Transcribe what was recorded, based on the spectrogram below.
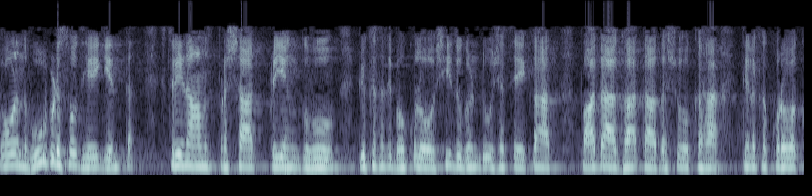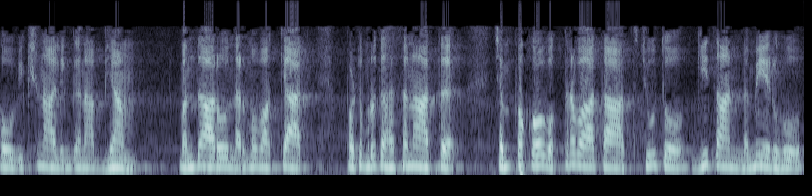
ಅವುಗಳನ್ನು ಹೂ ಬಿಡಿಸೋದು ಹೇಗೆ ಅಂತ. ಸ್ತ್ರೀನಾಂ ಸ್ಪರ್ಶಾತ್ ಪ್ರಿಯಂಗು ವಿಕಸತಿ ಬಹುಕುಲೋ ಶೀದುಗಂಡು ಶತೇಕಾತ್ ಪಾದಾಘಾತ ದಶೋಕ ತಿಲಕ ಕುರವಕೋ ವೀಕ್ಷಣಾಲಿಂಗನಾಭ್ಯಾಂ ಮಂದಾರೋ ನರ್ಮವಾಕ್ಯಾತ್ ಪಟುಮೃತ ಹಸನಾತ್ ಚಂಪಕೋ ವಕ್ರವಾತಾತ್ ಚೂತೋ ಗೀತಾನ್ ನಮೇರುಹು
